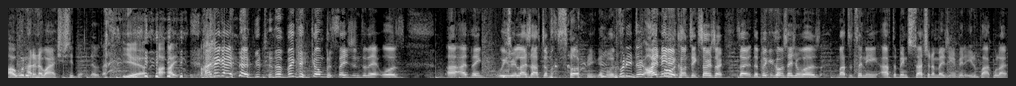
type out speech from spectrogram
I would I don't know why I actually said that. Yeah. I, I, I think I know. The bigger conversation to that was, uh, I think we realized after. Sorry, that was. What do you do? I needed thought- context. Sorry, sorry. So the bigger conversation was Matatini, after being such an amazing event at Eden Park, were like,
